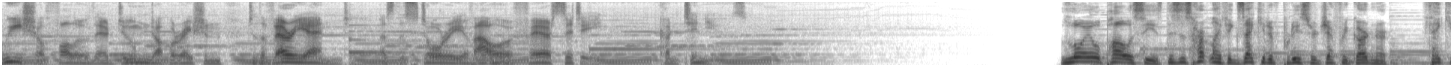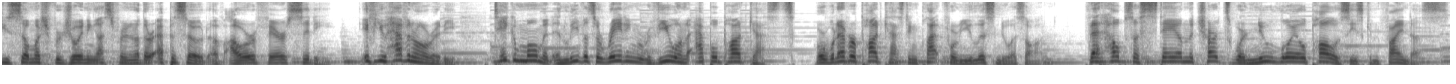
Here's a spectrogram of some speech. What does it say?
We shall follow their doomed operation to the very end as the story of our fair city continues. Loyal Policies, this is HartLife executive producer Jeffrey Gardner. Thank you so much for joining us for another episode of Our Fair City. If you haven't already, take a moment and leave us a rating review on Apple Podcasts or whatever podcasting platform you listen to us on. That helps us stay on the charts where new loyal policies can find us.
